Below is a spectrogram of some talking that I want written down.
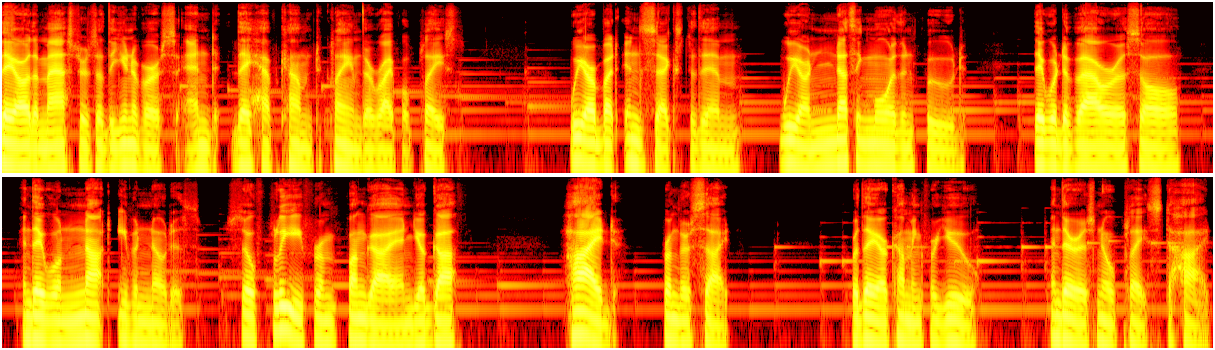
They are the masters of the universe, and they have come to claim their rightful place. We are but insects to them. We are nothing more than food. They will devour us all, and they will not even notice. So flee from fungi and Yuggoth. Hide from their sight, for they are coming for you, and there is no place to hide.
